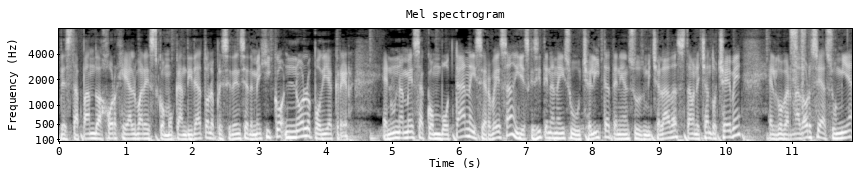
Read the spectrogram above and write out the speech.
destapando a Jorge Álvarez como candidato a la presidencia de México, no lo podía creer. En una mesa con botana y cerveza, y es que sí tenían ahí su chelita, tenían sus micheladas, estaban echando cheve, el gobernador se asumía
